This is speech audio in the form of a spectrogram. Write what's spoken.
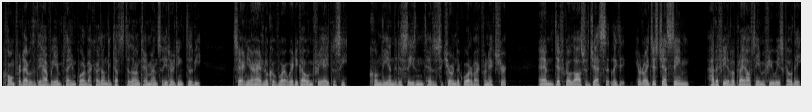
comfort level that they have with him playing quarterback, I don't think that's the long term answer either. I think there'll be certainly a hard look of where, where go in free agency come the end of the season in terms of securing their quarterback for next year. Um, difficult loss for the Jets. Like you're right, this Jets team had a feel of a playoff team a few weeks ago. The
